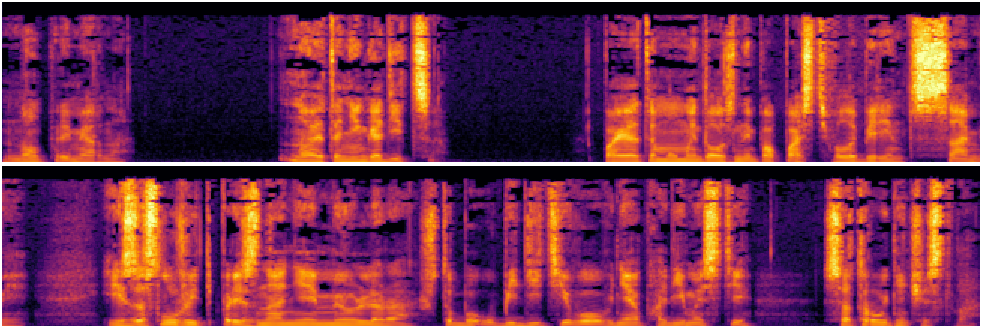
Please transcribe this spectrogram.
Ну, примерно. Но это не годится. Поэтому мы должны попасть в лабиринт сами и заслужить признание Мюллера, чтобы убедить его в необходимости сотрудничества.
